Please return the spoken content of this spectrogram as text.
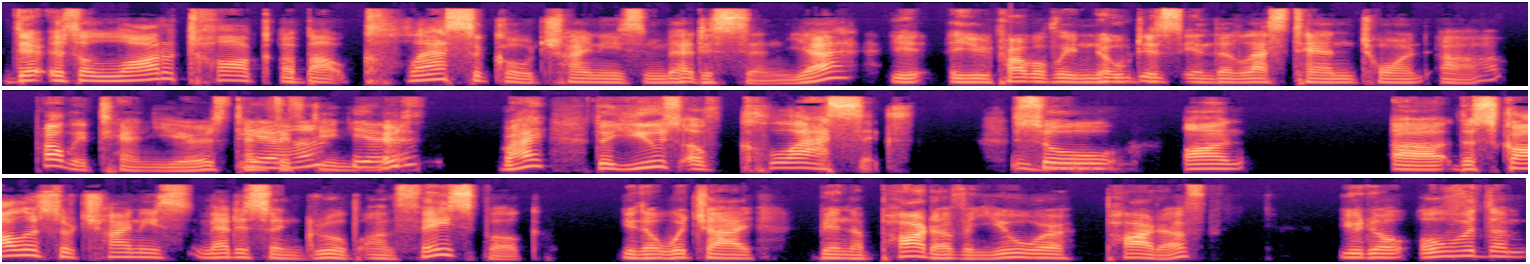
There is a lot of talk about classical chinese medicine yeah? You, you probably noticed in the last 10 20 uh probably 10 years 10 Yeah, 15 yeah. years right? The use of classics. Mm-hmm. so on uh, the Scholars of Chinese Medicine group on Facebook, you know, which I've been a part of and you were part of, you know, over the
